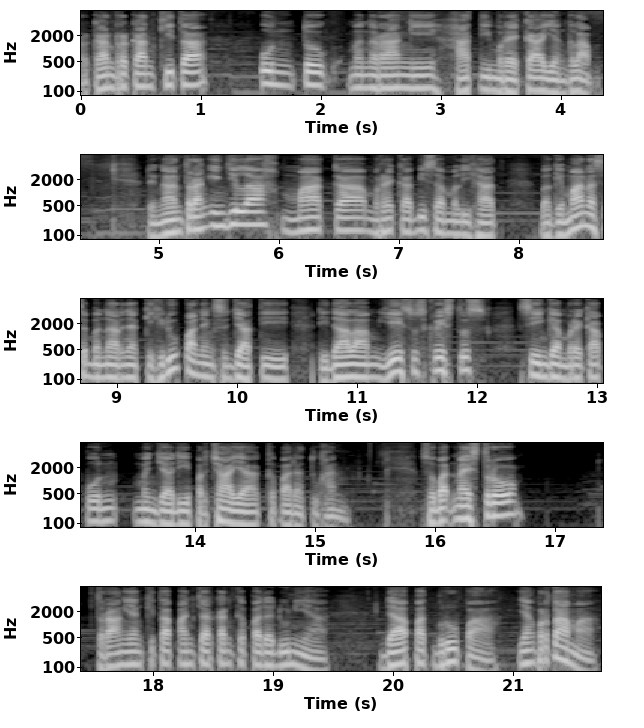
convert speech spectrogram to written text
rekan-rekan kita untuk menerangi hati mereka yang gelap. Dengan terang Injillah maka mereka bisa melihat bagaimana sebenarnya kehidupan yang sejati di dalam Yesus Kristus sehingga mereka pun menjadi percaya kepada Tuhan. Sobat Maestro, terang yang kita pancarkan kepada dunia dapat berupa yang pertama,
